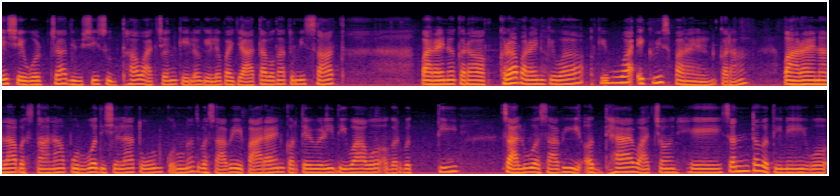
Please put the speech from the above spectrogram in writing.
ते शेवटच्या दिवशीसुद्धा वाचन केलं गेलं पाहिजे. आता बघा तुम्ही सात पारायणं करा अकरा पारायण किंवा किंवा एकवीस पारायण करा. पारायणाला बसताना पूर्व दिशेला तोंड करूनच बसावे. पारायण करतेवेळी दिवा व अगरबत्ती चालू असावी. अध्याय वाचन हे संत गतीने व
